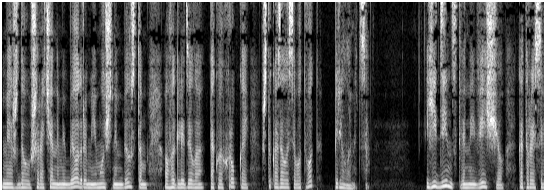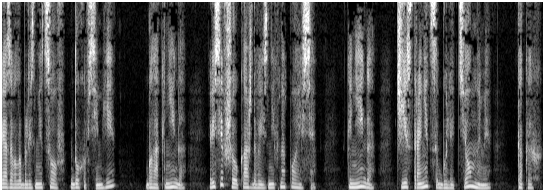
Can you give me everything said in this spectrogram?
между широченными бедрами и мощным бюстом выглядела такой хрупкой, что казалось вот-вот переломится. Единственной вещью, которая связывала близнецов, духов семьи, была книга, висевшая у каждого из них на поясе. Книга, чьи страницы были темными, как их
